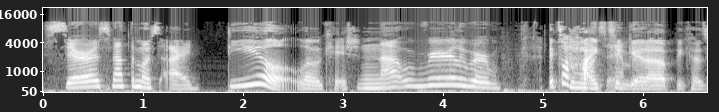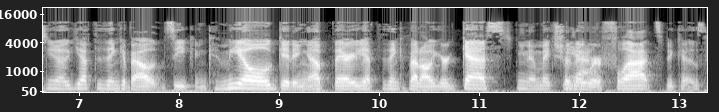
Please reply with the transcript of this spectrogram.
Sarah, it's not the most ideal location. Not really where. It's a hike to get up because you know you have to think about Zeke and Camille getting up there. You have to think about all your guests. You know, make sure they wear flats because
